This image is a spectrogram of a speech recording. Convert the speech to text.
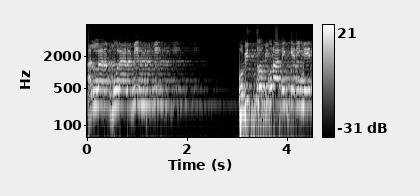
আল্লাহ রাব্বুল আলামিন পবিত্র কোরআনে কারীমের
